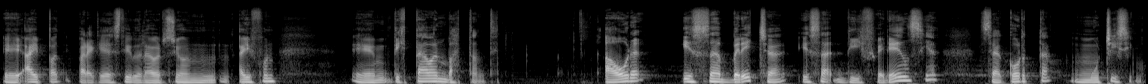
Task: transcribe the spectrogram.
eh, iPad, para qué decir de la versión iPhone, eh, distaban bastante. Ahora esa brecha, esa diferencia se acorta muchísimo.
